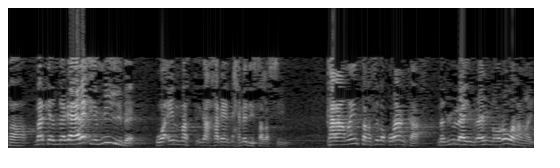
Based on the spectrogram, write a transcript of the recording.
فمرك المقالة يميبة وإن مرتقى حقين أحمدي سلسين كرامين تنصيد القرآن نبي الله إبراهيم نغور رمي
